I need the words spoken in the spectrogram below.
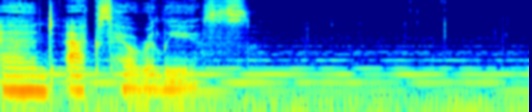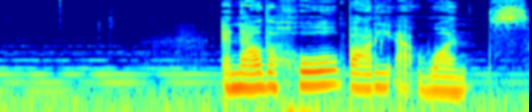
and exhale, release. and now the whole body at once.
